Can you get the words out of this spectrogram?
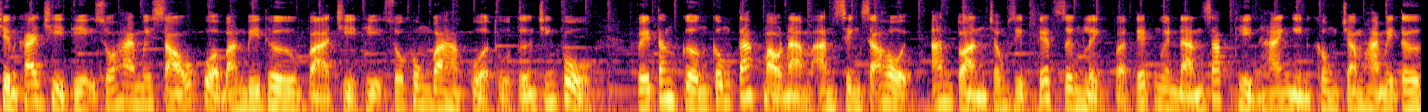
triển khai chỉ thị số 26 của Ban Bí thư và chỉ thị số 03 của Thủ tướng Chính phủ về tăng cường công tác bảo đảm an sinh xã hội, an toàn trong dịp Tết Dương lịch và Tết Nguyên đán Giáp Thìn 2024.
